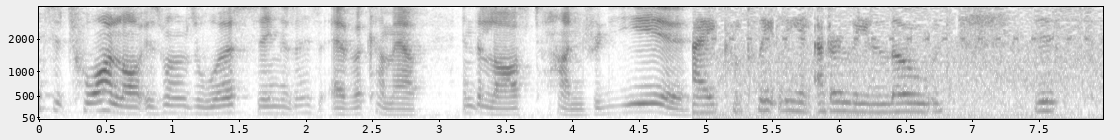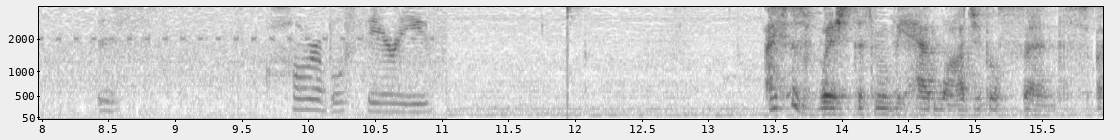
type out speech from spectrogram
Merit. I that Twilight is one of the worst things that has ever come out in the last hundred years. I completely and utterly loathe this this horrible series. I just wish this movie had logical sense.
